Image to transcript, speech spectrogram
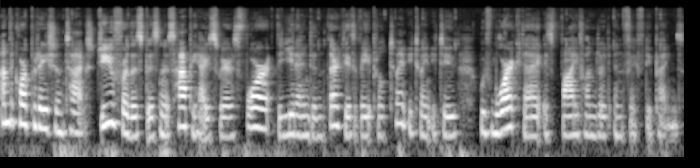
and the corporation tax due for this business, Happy Housewares, for the year ending 30th of April 2022, we've worked out is £550.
